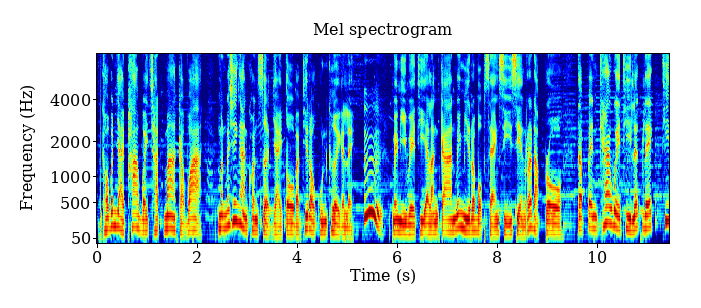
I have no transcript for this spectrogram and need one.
ๆเขาบรรยายภาพไว้ชัดมากกับว่า มันไม่ใช่งานคอนเสิร์ตใหญ่โตแบบที่เราคุ้นเคยกันเลย อืม ไม่มีเวทีอลังการไม่มีระบบแสงสีเสียงระดับโปร แต่เป็นแค่เวทีเล็กๆ ที่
